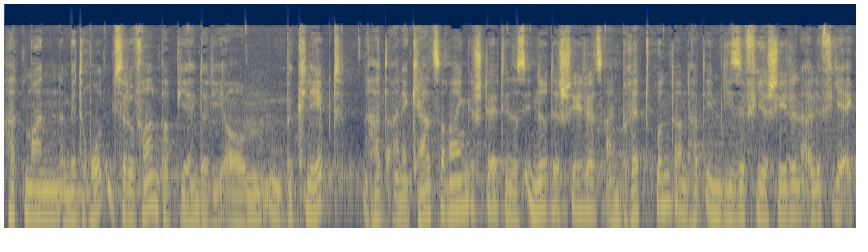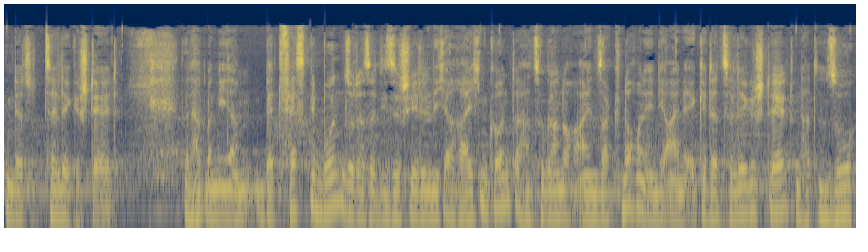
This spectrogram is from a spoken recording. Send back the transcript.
hat man mit rotem Zellophanpapier hinter die Augen beklebt, hat eine Kerze reingestellt in das Innere des Schädels, ein Brett drunter und hat ihm diese vier Schädel in alle vier Ecken der Zelle gestellt. Dann hat man ihn am Bett festgebunden, sodass er diese Schädel nicht erreichen konnte, hat sogar noch einen Sack Knochen in die eine Ecke der Zelle gestellt und hat ihn so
